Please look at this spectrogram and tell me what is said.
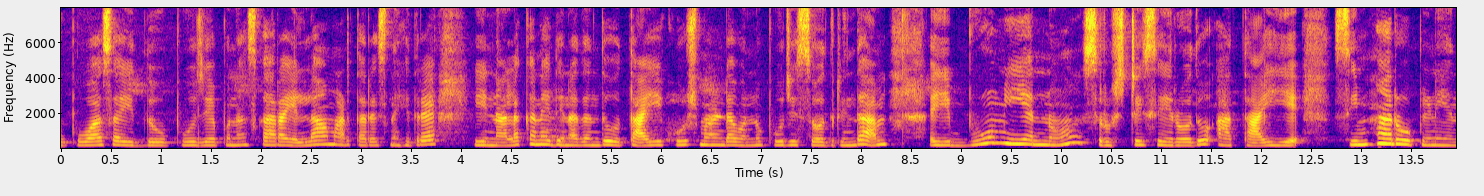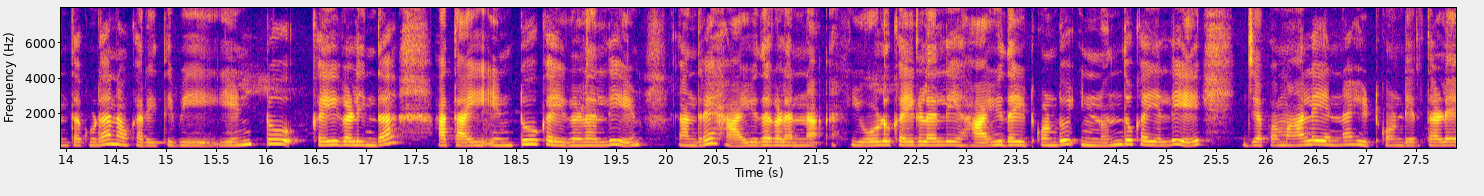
ಉಪವಾಸ ಇದ್ದು ಪೂಜೆ, ಪುನಸ್ಕಾರ ಎಲ್ಲ ಮಾಡ್ತಾರೆ. ಸ್ನೇಹಿತರೆ, ಈ ನಾಲ್ಕನೇ ದಿನದಂದು ತಾಯಿ ಕೂಷ್ಮಾಂಡವನ್ನು ಪೂಜಿಸೋದ್ರಿಂದ ಈ ಭೂಮಿಯನ್ನು ಸೃಷ್ಟಿಸಿರೋದು ಆ ತಾಯಿಯೇ. ಸಿಂಹರೂಪಿಣಿ ಅಂತ ಕೂಡ ನಾವು ಕರಿತೀವಿ. ಎಂಟು ಕೈಗಳಿಂದ ಆ ತಾಯಿ ಎಂಟು ಕೈಗಳಲ್ಲಿ ಅಂದರೆ ಆಯುಧಗಳನ್ನು, ಏಳು ಕೈಗಳಲ್ಲಿ ಆಯುಧ ಇಟ್ಕೊಂಡು ಇನ್ನೊಂದು ಕೈಯಲ್ಲಿ ಜಪಮಾಲೆಯನ್ನು ಇಟ್ಕೊಂಡಿರ್ತಾಳೆ.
